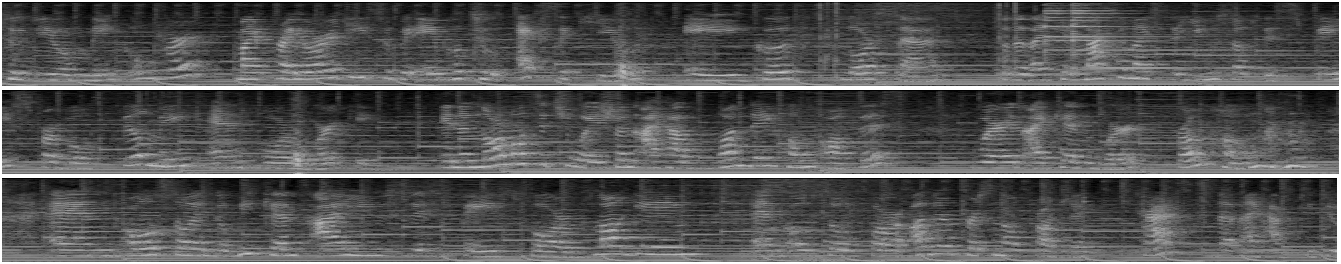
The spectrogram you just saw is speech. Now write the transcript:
studio makeover. My priority is to be able to execute a good floor plan so that I can maximize the use of this space for both filming and for working. In a normal situation, I have one day home office wherein I can work from home. and also in the weekends, I use this space for vlogging and also for other personal project tasks that I have to do.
